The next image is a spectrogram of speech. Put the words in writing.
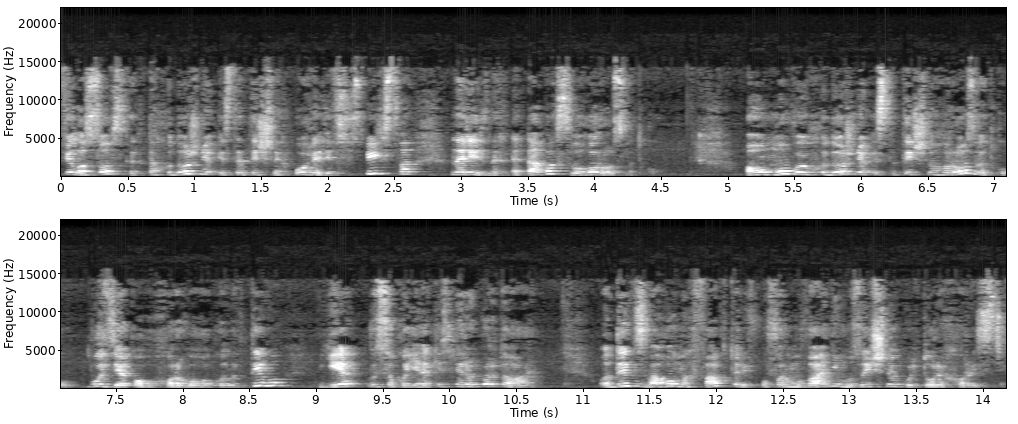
філософських та художньо-естетичних поглядів суспільства на різних етапах свого розвитку. А умовою художньо-естетичного розвитку будь-якого хорового колективу є високоякісний репертуар, один з вагомих факторів у формуванні музичної культури хористів.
